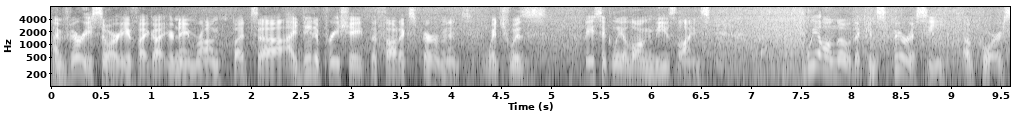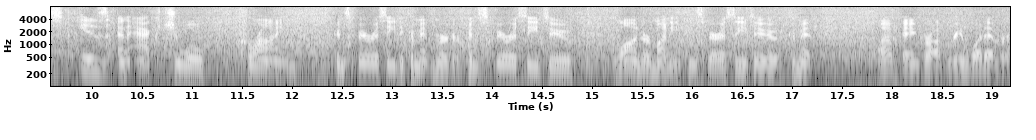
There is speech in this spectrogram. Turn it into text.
I'm very sorry if I got your name wrong, but uh, I did appreciate the thought experiment, which was basically along these lines. We all know that conspiracy, of course, is an actual crime conspiracy to commit murder, conspiracy to launder money, conspiracy to commit uh, bank robbery, whatever.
